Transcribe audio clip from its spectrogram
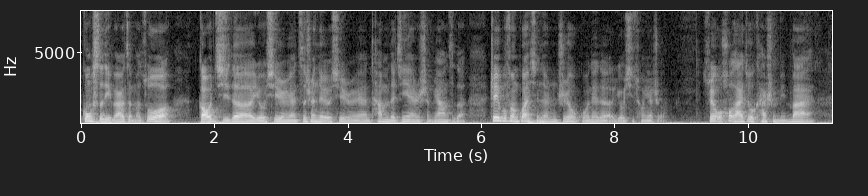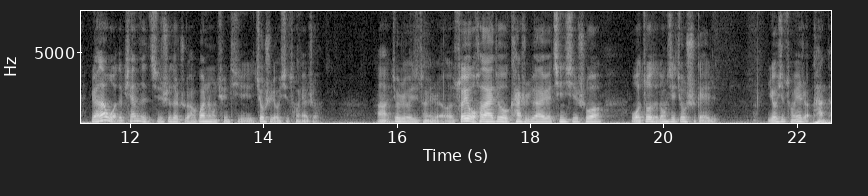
公司里边怎么做，高级的游戏人员、资深的游戏人员他们的经验是什么样子的？这部分关心的人只有国内的游戏从业者，所以我后来就开始明白，原来我的片子其实的主要观众群体就是游戏从业者，啊，就是游戏从业者，所以我后来就开始越来越清晰说。我做的东西就是给游戏从业者看的，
